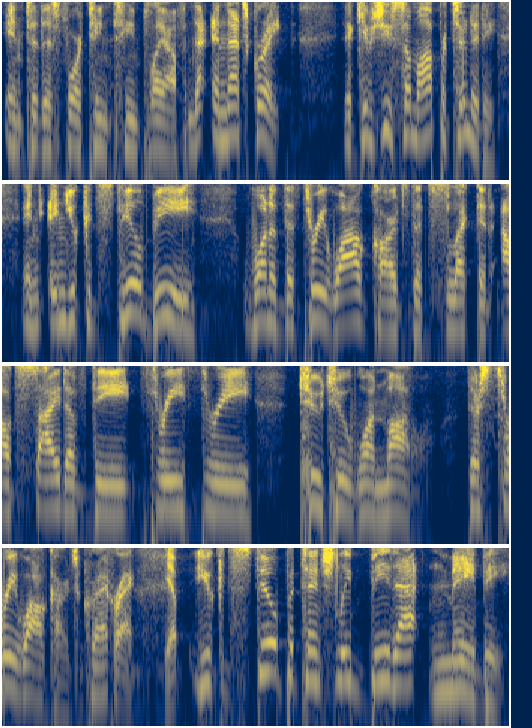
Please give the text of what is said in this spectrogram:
into this 14 team playoff, and that, and that's great. It gives you some opportunity, and and you could still be one of the three wild cards that's selected outside of the three three two two one model. There's three wild cards, correct? Correct. Yep. You could still potentially be that, maybe.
